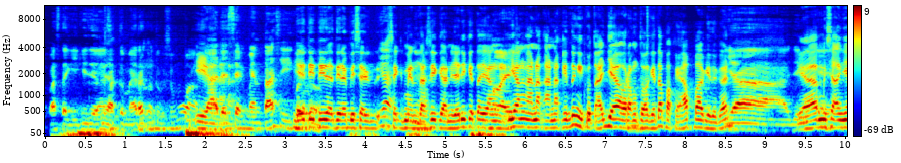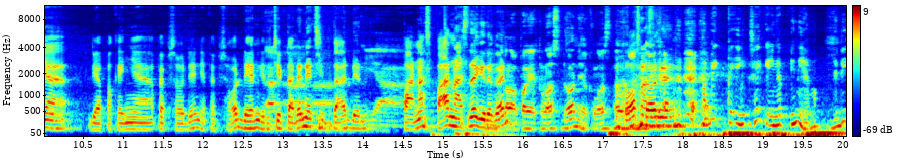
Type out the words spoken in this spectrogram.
pasta gigi jangan satu merek untuk semua Iya. Ada segmentasi Jadi gitu. tidak tidak bisa Ya. segmentasikan. Jadi kita yang Mulai. yang anak-anak itu ngikut aja orang tua kita pakai apa gitu kan. ya jadi Ya misalnya dia pakainya Pepsodent ya Pepsodent gitu, Ciptaden ya Ciptaden. iya. Panas panas dah gitu kan. Kalau pakai close down ya close down. Close down ya. Tapi keing- saya keinget ini ya, Bang. Jadi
